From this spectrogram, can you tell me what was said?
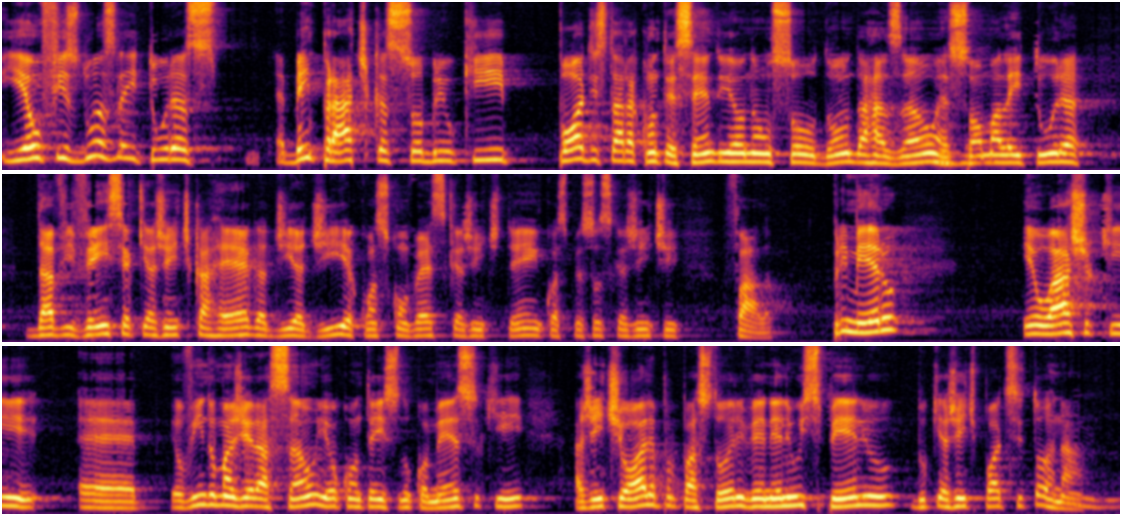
e eu fiz duas leituras é, bem práticas sobre o que pode estar acontecendo, e eu não sou o dono da razão, uhum. é só uma leitura da vivência que a gente carrega dia a dia, com as conversas que a gente tem, com as pessoas que a gente fala. Primeiro, eu acho que é, eu vim de uma geração, e eu contei isso no começo, que a gente olha para o pastor e vê nele o espelho do que a gente pode se tornar. Uhum.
